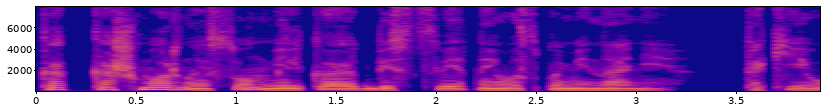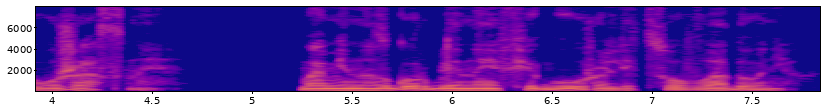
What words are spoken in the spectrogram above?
Как кошмарный сон мелькают бесцветные воспоминания, такие ужасные. Мамина сгорбленная фигура, лицо в ладонях,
